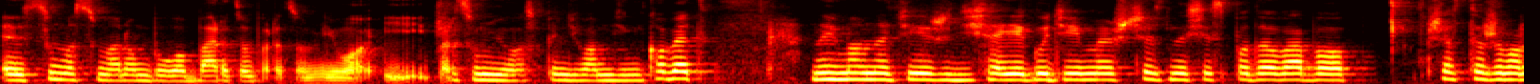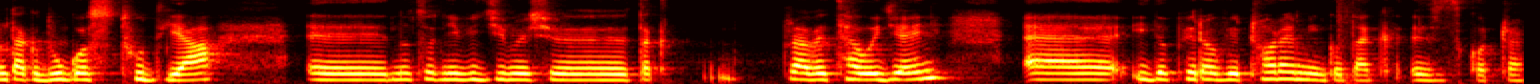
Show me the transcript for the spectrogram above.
e, summa summarum było bardzo, bardzo miło i bardzo miło spędziłam Dzień Kobiet. No i mam nadzieję, że dzisiaj jego Dzień Mężczyzny się spodoba, bo przez to, że mam tak długo studia, e, no to nie widzimy się tak prawie cały dzień e, i dopiero wieczorem jego tak e, zaskoczę,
